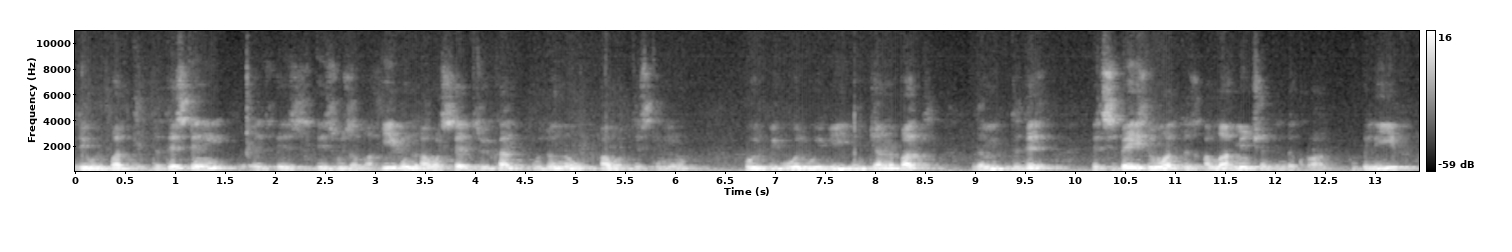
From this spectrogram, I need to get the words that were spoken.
they will, but the destiny is, is, is with Allah. Even ourselves, we can't, we don't know our destiny, you know. Will, we, will we be in Jannah? But the, the, it's based on what Allah mentioned in the Quran. Believe,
